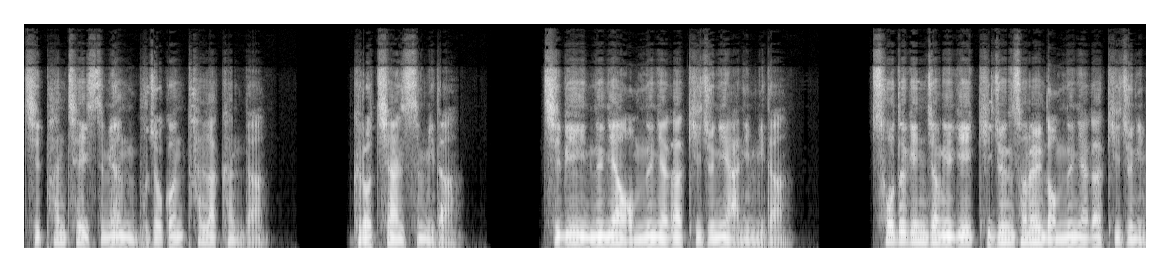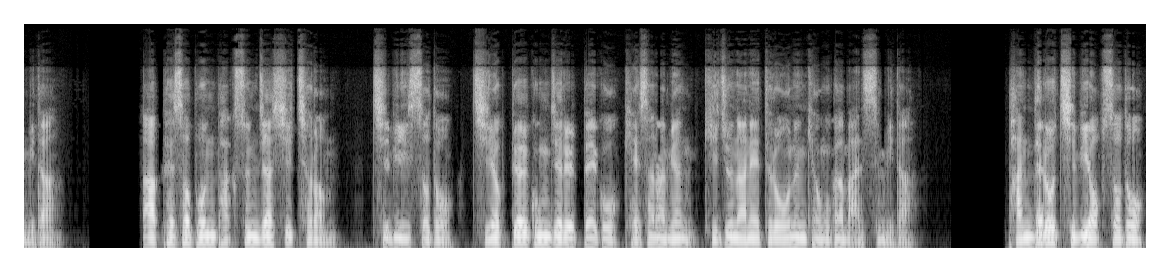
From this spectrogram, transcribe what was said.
집 한 채 있으면 무조건 탈락한다. 그렇지 않습니다. 집이 있느냐 없느냐가 기준이 아닙니다. 소득 인정액이 기준선을 넘느냐가 기준입니다. 앞에서 본 박순자 씨처럼 집이 있어도 지역별 공제를 빼고 계산하면 기준 안에 들어오는 경우가 많습니다. 반대로 집이 없어도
